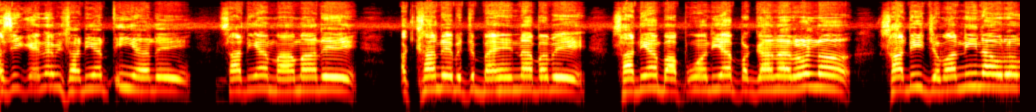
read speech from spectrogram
ਅਸੀਂ ਕਹਿੰਦੇ ਵੀ ਸਾਡੀਆਂ ਧੀਆਂ ਦੇ, ਸਾਡੀਆਂ ਮਾਵਾਂ ਦੇ ਅੱਖਾਂ ਦੇ ਵਿੱਚ ਬੈਣ ਨਾ ਪਵੇ, ਸਾਡੀਆਂ ਬਾਪੂਆਂ ਦੀਆਂ ਪੱਗਾਂ ਨਾ ਰੁਲਣ ਸਾਡੀ ਜਵਾਨੀ ਨਾ ਉਰੋਂ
